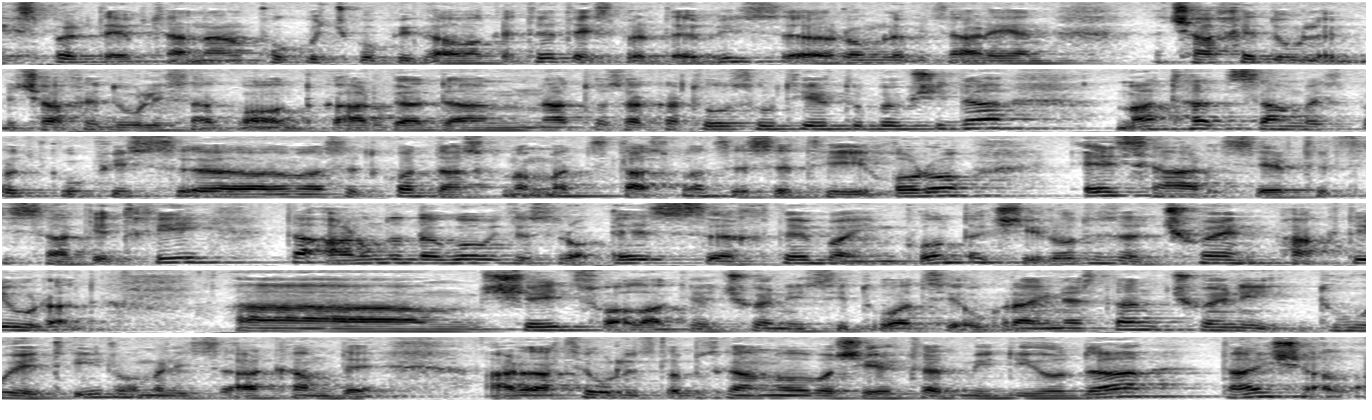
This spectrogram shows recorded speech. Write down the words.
ექსპერტებთან ან ფოკუს ჯგუფი გავაკეთეთ ექსპერტების რომლებიც არიან ჩახედულები ჩახედული საკმაოდ კარგად ნატო საქართველოს ურთიერთობებში და მათაც სამ ექსპერტ ჯგუფის ასე თქვა დასკვნამაც დასკვნაც ესეთი იყო რომ ეს არის ერთ-ერთი საკითხი და არ უნდა დაგვავითეს რომ ეს ხდება იმ კონტექსში როდესაც ჩვენ ფაქტიურად შეიცვალა ჩვენი სიტუაცია უკრაინასთან, ჩვენი დუეტი, რომელიც აქამდე არათეული წლების განმავლობაში ერთად მიდიოდა, დაიშალა.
